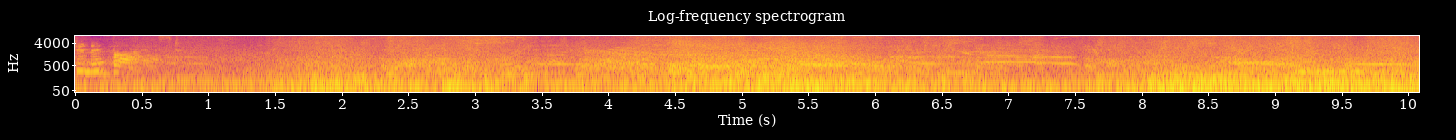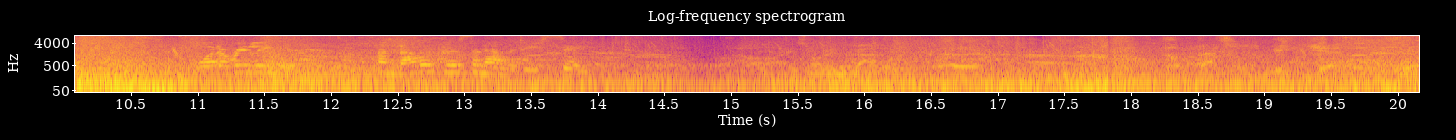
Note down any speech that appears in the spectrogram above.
Action advised. What a relief. Another personality saved. Allies are in battle. The battle begins. Your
